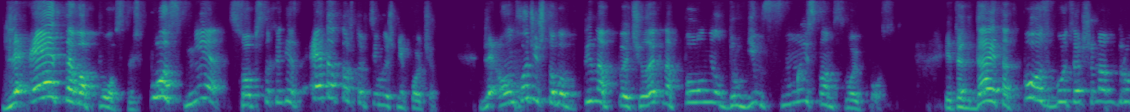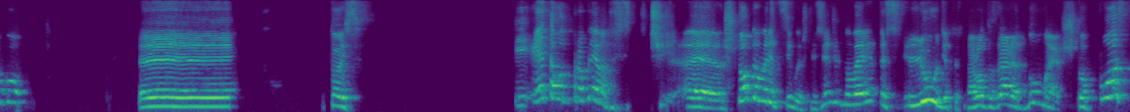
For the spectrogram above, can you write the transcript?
Для этого пост, то есть пост не собственных интересов, это то, что Всевышний хочет. Для, он хочет, чтобы ты, человек наполнил другим смыслом свой пост. И тогда этот пост будет совершенно другом. Э, то есть, и это вот проблема. То есть, э, что говорит Всевышний? Всевышний говорит, то есть люди, то есть народ Израиля думает, что пост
